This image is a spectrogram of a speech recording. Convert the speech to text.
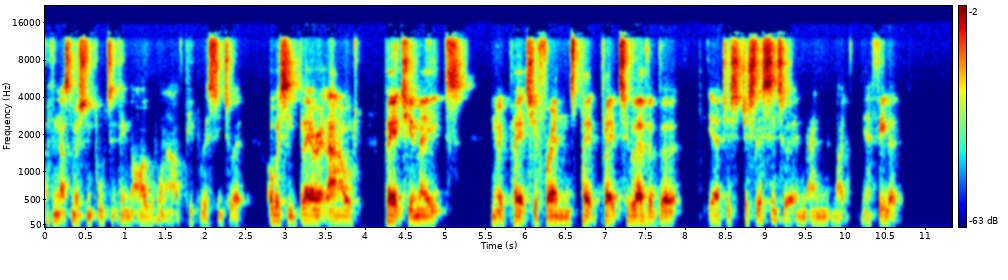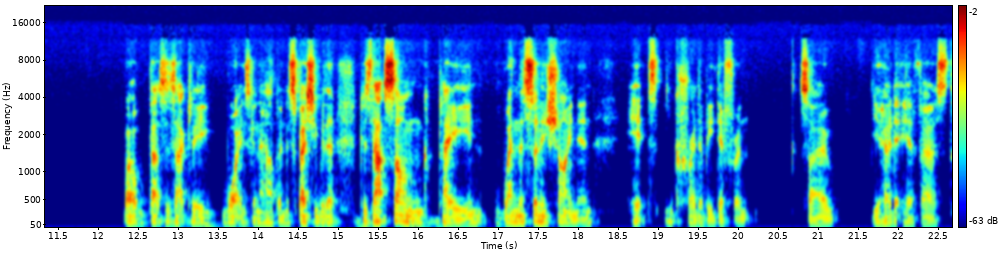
I think that's the most important thing that I would want out of people listening to it. Obviously, blare it loud, play it to your mates, you know, play it to your friends, play it, play it to whoever. But yeah, just just listen to it and, and like yeah, feel it. Well, that's exactly what is going to happen, especially with it because that song playing when the sun is shining hits incredibly different. So you heard it here first.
